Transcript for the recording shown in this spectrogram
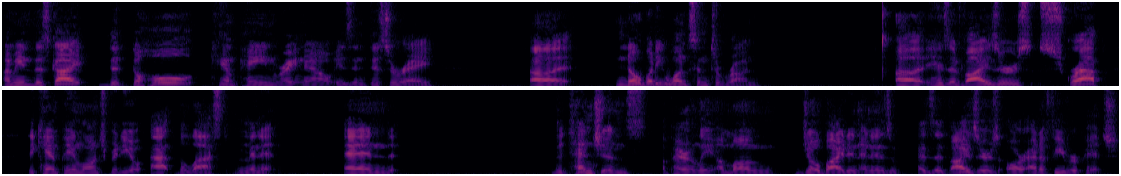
I mean, this guy, the, the whole campaign right now is in disarray. Uh, nobody wants him to run. Uh, his advisors scrap the campaign launch video at the last minute. And the tensions, apparently, among Joe Biden and his, his advisors are at a fever pitch.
